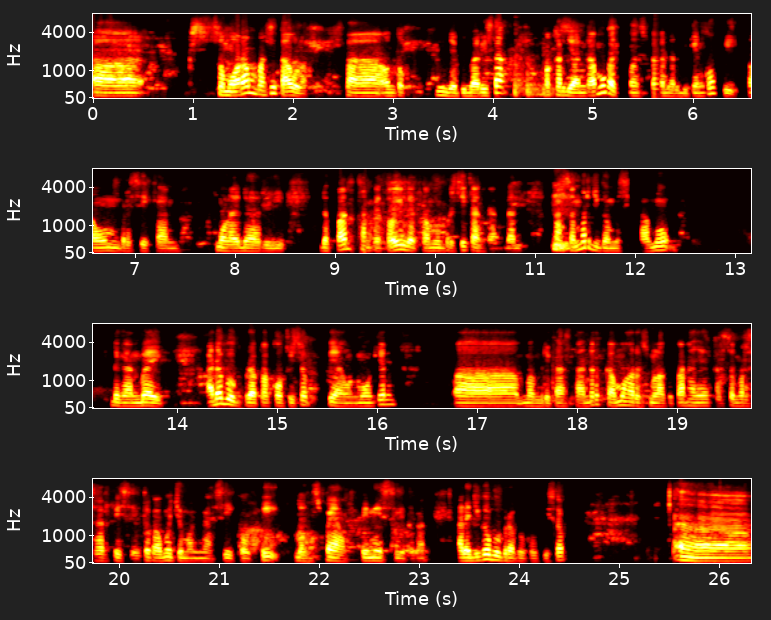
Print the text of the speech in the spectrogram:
Uh, semua orang pasti tahu lah uh, untuk menjadi barista pekerjaan kamu kan cuma sekadar bikin kopi. Kamu membersihkan mulai dari depan sampai toilet kamu bersihkan kan. Dan customer juga mesti kamu dengan baik. Ada beberapa coffee shop yang mungkin uh, memberikan standar kamu harus melakukan hanya customer service. Itu kamu cuma ngasih kopi dan smell finish gitu kan. Ada juga beberapa coffee shop uh,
